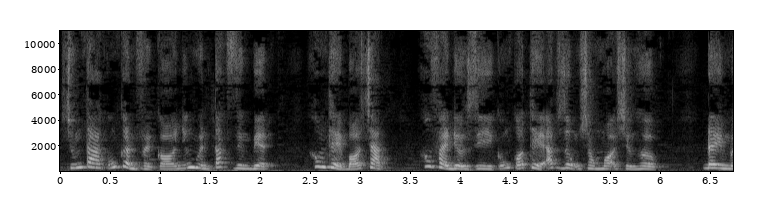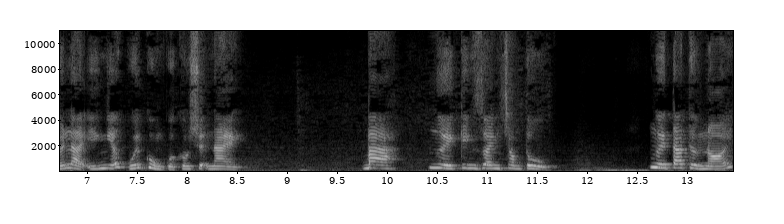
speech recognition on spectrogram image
chúng ta cũng cần phải có những nguyên tắc riêng biệt, không thể bó chặt, không phải điều gì cũng có thể áp dụng trong mọi trường hợp. Đây mới là ý nghĩa cuối cùng của câu chuyện này. 3. Người kinh doanh trong tù Người ta thường nói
